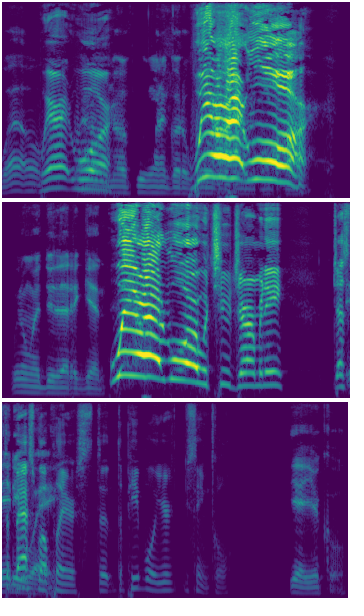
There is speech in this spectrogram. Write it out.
well. We're at war. I don't know if we want to go to. War. We are at war. We don't want to do that again. We are at war with you, Germany. Just the anyway. basketball players. The the people you you seem cool. Yeah, you're cool.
